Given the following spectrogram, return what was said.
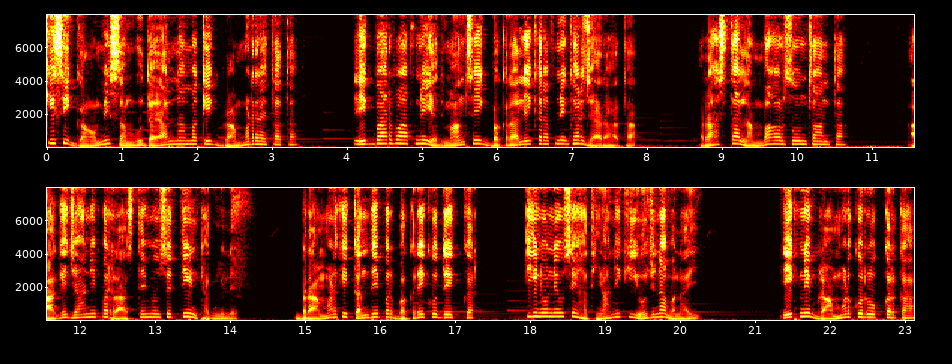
किसी गाँव में शंभु दयाल नामक एक ब्राह्मण रहता था। एक बार वह अपने यजमान से एक बकरा लेकर अपने घर जा रहा था। रास्ता लंबा और सुनसान था। आगे जाने पर रास्ते में उसे तीन ठग मिले। ब्राह्मण के कंधे पर बकरे को देखकर तीनों ने उसे हथियाने की योजना बनाई। एक ने ब्राह्मण को रोककर कहा,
